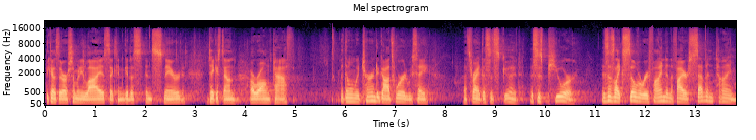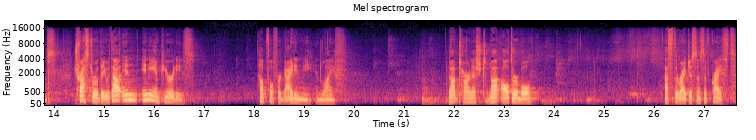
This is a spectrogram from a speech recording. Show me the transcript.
Because there are so many lies that can get us ensnared and take us down a wrong path. But then when we turn to God's Word, we say, That's right, this is good. This is pure. This is like silver refined in the fire seven times trustworthy, without in, any impurities, helpful for guiding me in life. Not tarnished, not alterable. That's the righteousness of Christ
